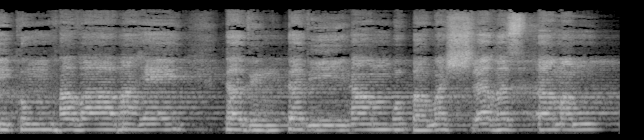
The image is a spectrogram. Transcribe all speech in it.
म् हवामहे। कविम् कवीनाम् उपमश्रवस्तमम्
